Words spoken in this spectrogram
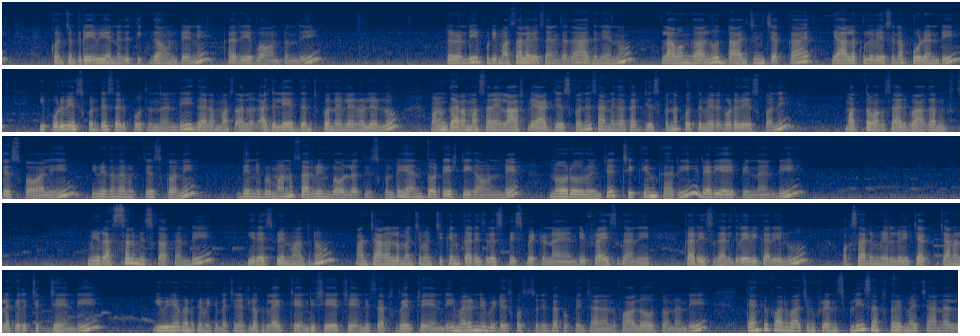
కొంచెం గ్రేవీ అనేది థిక్గా ఉంటేనే కర్రీ బాగుంటుంది. చూడండి ఇప్పుడు ఈ మసాలా వేసాను కదా అది నేను లవంగాలు దాల్చిన చెక్క యాలకులు వేసిన పొడండి. ఈ పొడి వేసుకుంటే సరిపోతుందండి. గరం మసాలా అది లేదు దంచుకొని లేని వాళ్ళు మనం గరం మసాలా లాస్ట్లో యాడ్ చేసుకొని సన్నగా కట్ చేసుకున్న కొత్తిమీర కూడా వేసుకొని మొత్తం ఒకసారి బాగా మిక్స్ చేసుకోవాలి. ఈ విధంగా మిక్స్ చేసుకొని దీన్ని ఇప్పుడు మనం సర్వింగ్ బౌల్లో తీసుకుంటే ఎంతో టేస్టీగా ఉండే నోరూరించే చికెన్ కర్రీ రెడీ అయిపోయిందండి. మీరు అస్సలు మిస్ కాకండి. ఈ రెసిపీని మాత్రం మన ఛానల్లో మంచి మంచి చికెన్ కర్రీస్ రెసిపీస్ పెట్టున్నాయండి ఫ్రైస్ కానీ కర్రీస్ కానీ గ్రేవీ కర్రీలు ఒకసారి మీరు ఛానల్లోకి వెళ్ళి చెక్ చేయండి. ఈ వీడియో కనుక మీకు నచ్చినట్లు ఒక లైక్ చేయండి షేర్ చేయండి సబ్స్క్రైబ్ చేయండి. మరిన్ని వీడియోస్ కోసం Sunitha cooking channel follow అవుతుండండి. Thank you for watching friends. Please subscribe my channel.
